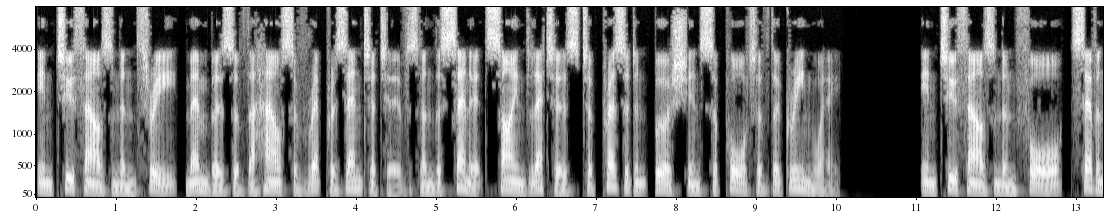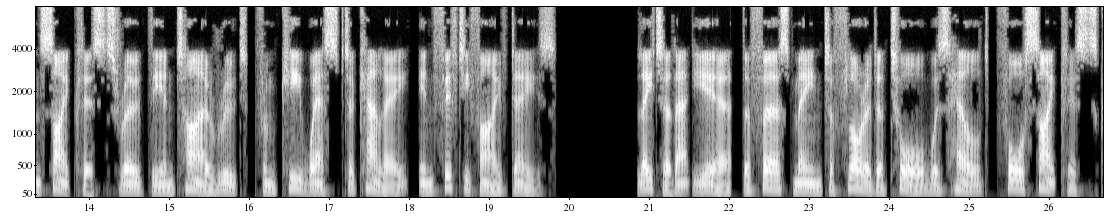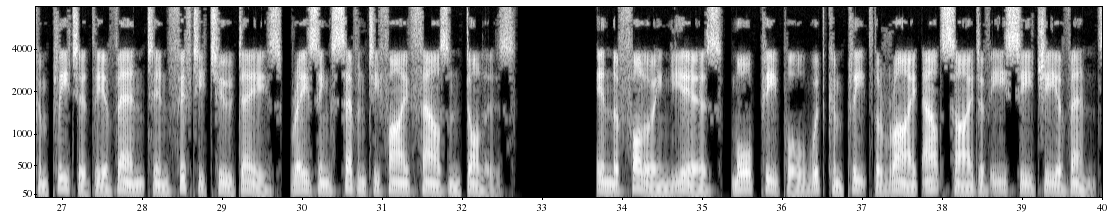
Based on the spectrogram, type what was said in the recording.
In 2003, members of the House of Representatives and the Senate signed letters to President Bush in support of the Greenway. In 2004, seven cyclists rode the entire route, from Key West to Calais, in 55 days. Later that year, the first Maine to Florida tour was held. Four cyclists completed the event in 52 days, raising $75,000. In the following years, more people would complete the ride outside of ECG events.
